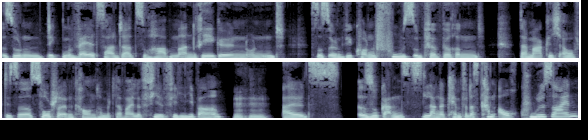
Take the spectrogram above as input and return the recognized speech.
so einen dicken Wälzer da zu haben an Regeln und es ist irgendwie konfus und verwirrend. Da mag ich auch diese Social Encounter mittlerweile viel, viel lieber mhm. als so ganz lange Kämpfe. Das kann auch cool sein.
